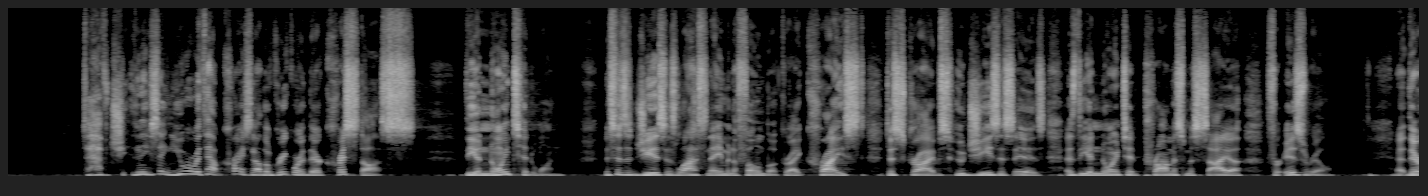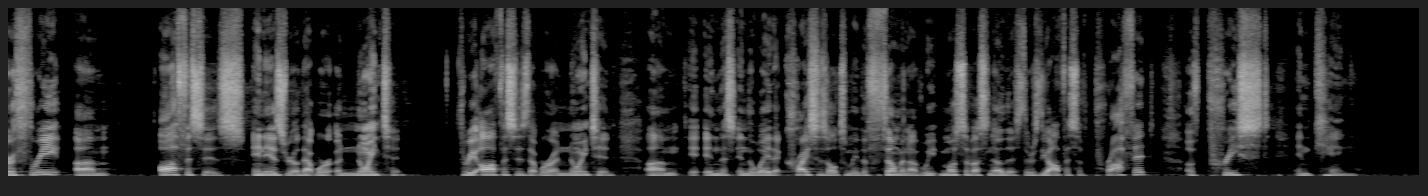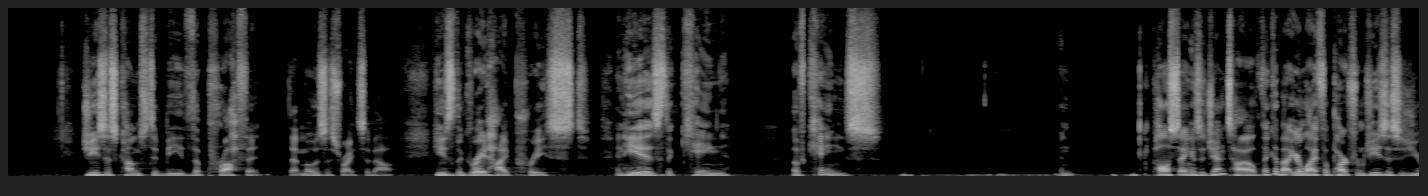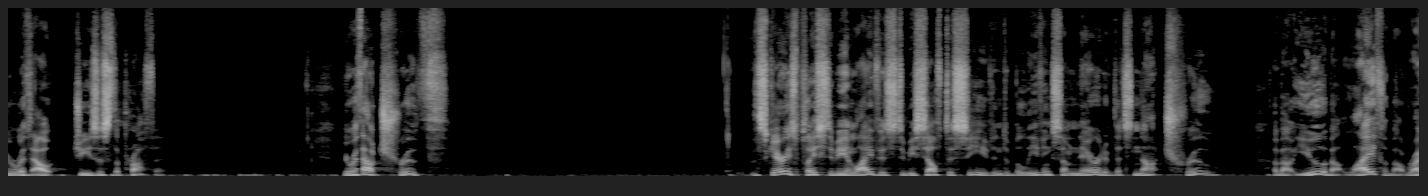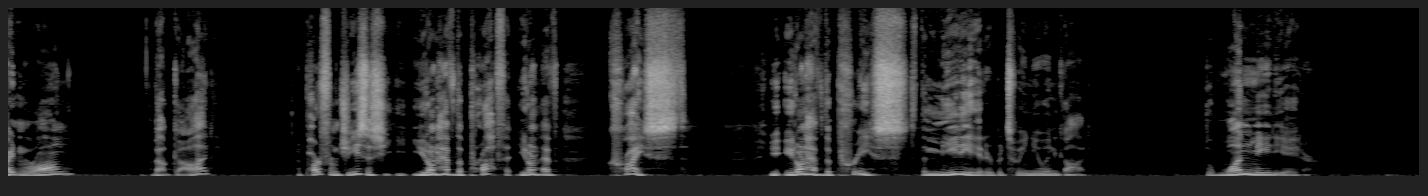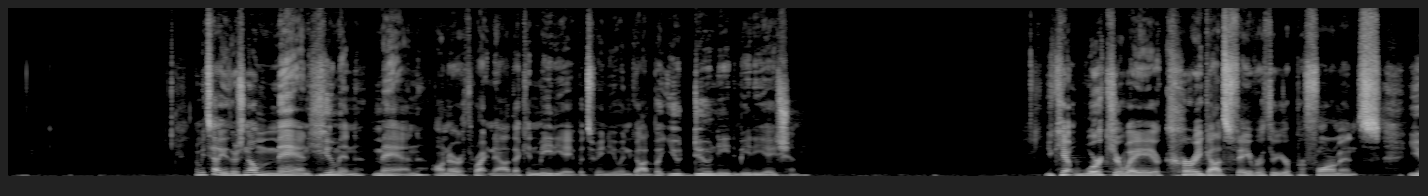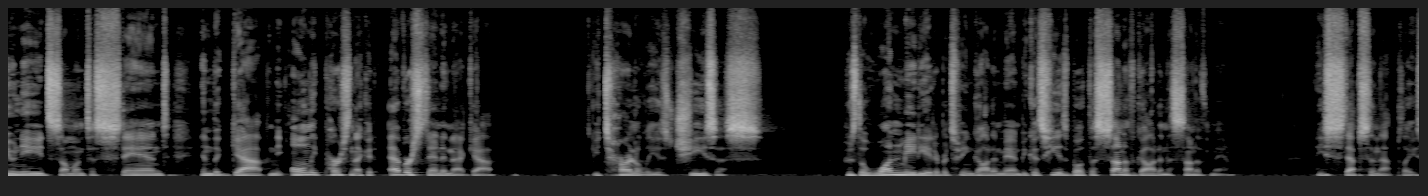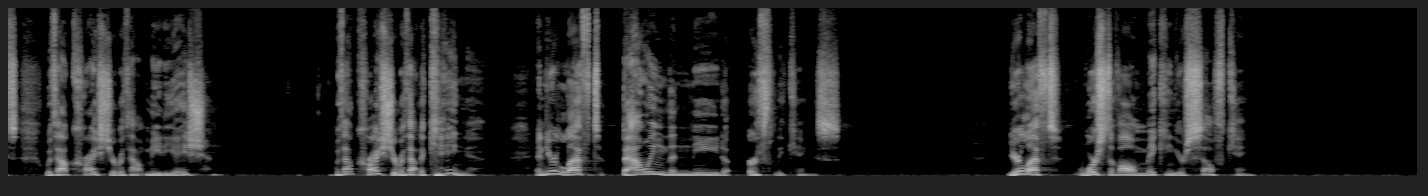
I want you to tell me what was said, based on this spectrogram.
To have, and he's saying you were without Christ. Now, the Greek word there, Christos, the anointed one. This isn't Jesus' last name in a phone book, right? Christ describes who Jesus is as the anointed promised Messiah for Israel. Uh, there are three um, offices in Israel that were anointed three offices that were anointed um, in, this, in the way that Christ is ultimately the fulfillment of. We, most of us know this. There's the office of prophet, of priest, and king. Jesus comes to be the prophet that Moses writes about. He's the great high priest, and he is the king of kings. Um, and Paul's saying, as a Gentile, think about your life apart from Jesus as you're without Jesus the prophet. You're without truth. The scariest place to be in life is to be self deceived into believing some narrative that's not true about you, about life, about right and wrong, about God. Apart from Jesus, you don't have the prophet, you don't have Christ, you don't have the priest, the mediator between you and God, the one mediator. Let me tell you, there's no man, human man on earth right now that can mediate between you and God, but you do need mediation. You can't work your way or curry God's favor through your performance. You need someone to stand in the gap. And the only person that could ever stand in that gap eternally is Jesus, who's the one mediator between God and man because he is both the Son of God and the Son of man. He steps in that place. Without Christ, you're without mediation. Without Christ, you're without a king. And you're left bowing the knee to earthly kings. You're left, worst of all, making yourself king,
